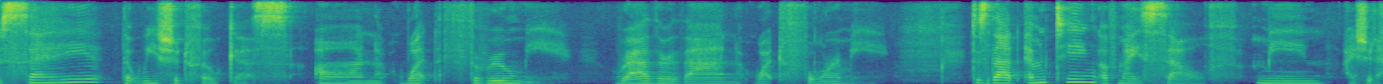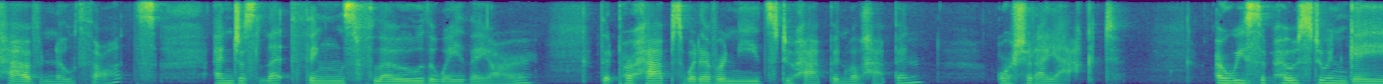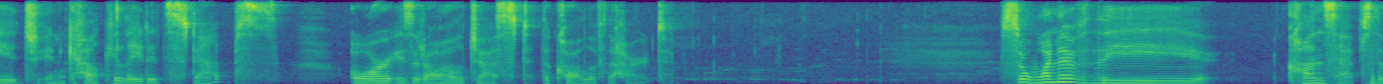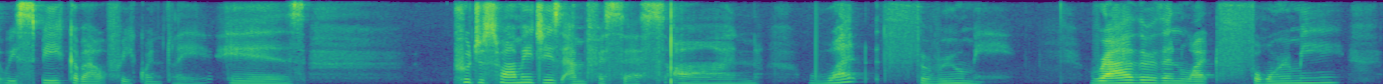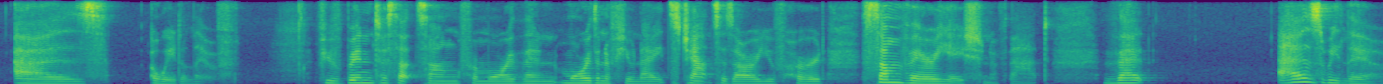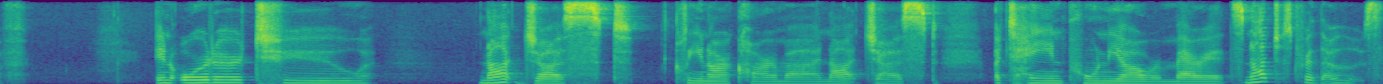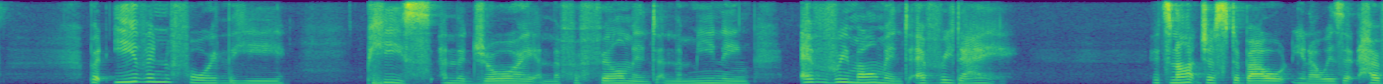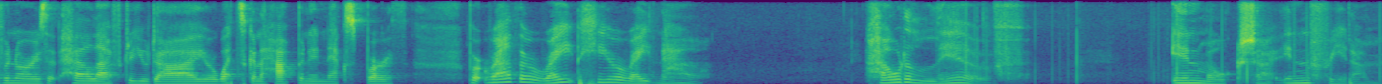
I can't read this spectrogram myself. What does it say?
You say that we should focus on what through me rather than what for me, does that emptying of myself mean I should have no thoughts and just let things flow the way they are? That perhaps whatever needs to happen will happen? Or should I act? Are we supposed to engage in calculated steps? Or is it all just the call of the heart? So, one of the concepts that we speak about frequently is Pujya Swamiji's emphasis on what through me rather than what for me as a way to live. If you've been to satsang for more than more than a few nights, chances are you've heard some variation of that. That as we live, in order to not just clean our karma, not just attain punya or merits, not just for those, but even for the peace and the joy and the fulfillment and the meaning every moment, every day. It's not just about, you know, is it heaven or is it hell after you die or what's going to happen in next birth, but rather right here, right now. How to live in moksha, in freedom,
